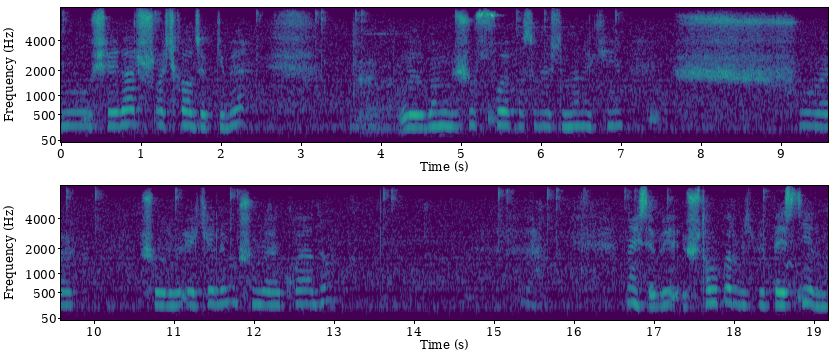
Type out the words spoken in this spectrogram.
Bu şeyler aç kalacak gibi. Ee, Ben bir şu soya fasulyesinden ekeyim. Şuraya şöyle bir ekelim. Şuraya koyalım. Neyse bir şu tavukları biz bir besleyelim.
